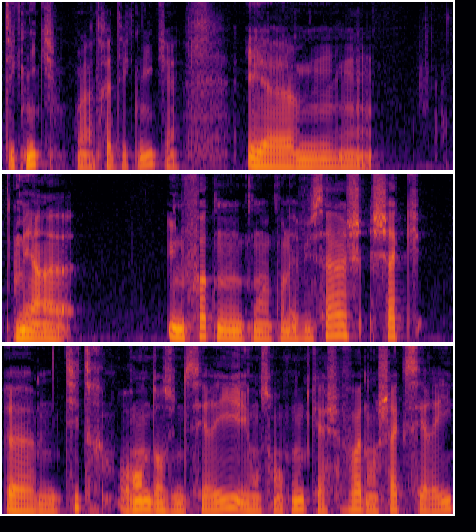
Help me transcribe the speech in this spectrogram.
techniques, voilà, très techniques. Et, mais une fois qu'on a vu ça, chaque euh, titre rentre dans une série et on se rend compte qu'à chaque fois dans chaque série,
